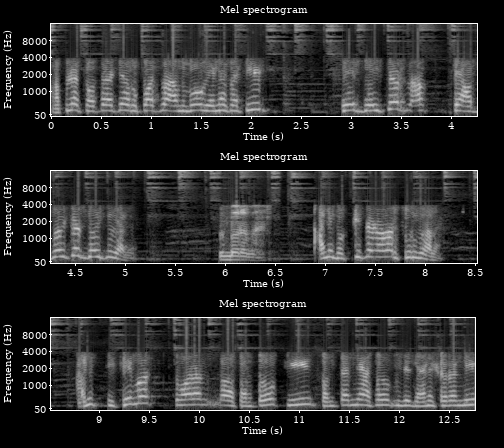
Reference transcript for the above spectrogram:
आपल्या स्वतःच्या रूपाचा अनुभव घेण्यासाठी ते द्वैतच ते अद्वैतच द्वैत झालं. बरोबर. आणि भक्तीचा व्यवहार सुरू झाला. आणि तिथे मग तुम्हाला सांगतो की संतांनी असं म्हणजे ज्ञानेश्वरांनी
